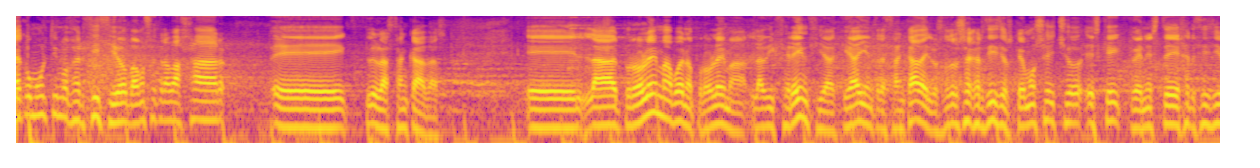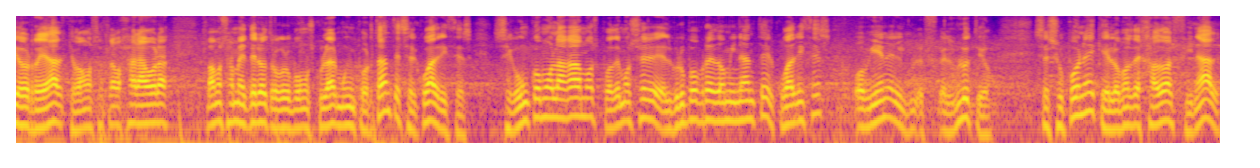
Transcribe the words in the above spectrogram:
Ya como último ejercicio vamos a trabajar eh, las zancadas. Eh, el problema, bueno, problema, la diferencia que hay entre zancada y los otros ejercicios que hemos hecho es que en este ejercicio real que vamos a trabajar ahora, vamos a meter otro grupo muscular muy importante, es el cuádriceps. Según cómo lo hagamos, podemos ser el grupo predominante, el cuádriceps, o bien el, glúteo. Se supone que lo hemos dejado al final,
